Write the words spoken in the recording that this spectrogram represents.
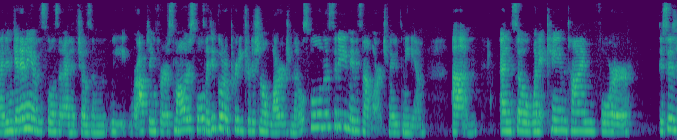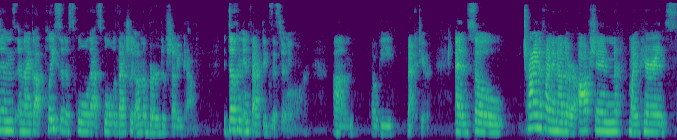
I didn't get any of the schools that I had chosen. We were opting for smaller schools. I did go to a pretty traditional large middle school in the city. Maybe it's not large, maybe it's medium. Um, and so when it came time for decisions and I got placed at a school, that school was actually on the verge of shutting down. It doesn't, in fact, exist anymore. Um, that would be McAteer. And so trying to find another option, my parents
